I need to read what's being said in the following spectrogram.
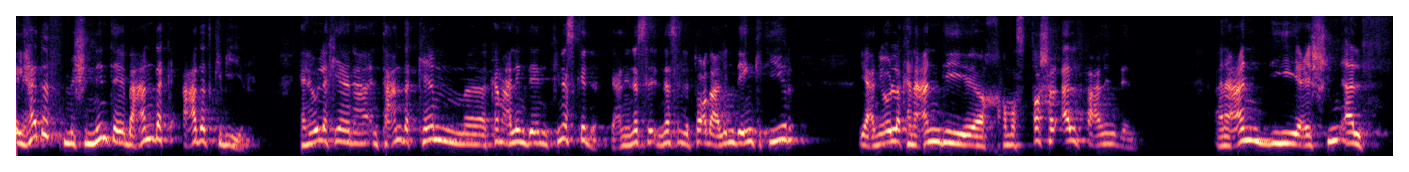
الهدف مش إن أنت يبقى عندك عدد كبير. يعني يقول لك إيه أنا أنت عندك كام كام على LinkedIn في ناس كده. يعني الناس الناس اللي بتقعد على LinkedIn كتير يعني يقول لك أنا عندي 15000 على LinkedIn أنا عندي 20000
